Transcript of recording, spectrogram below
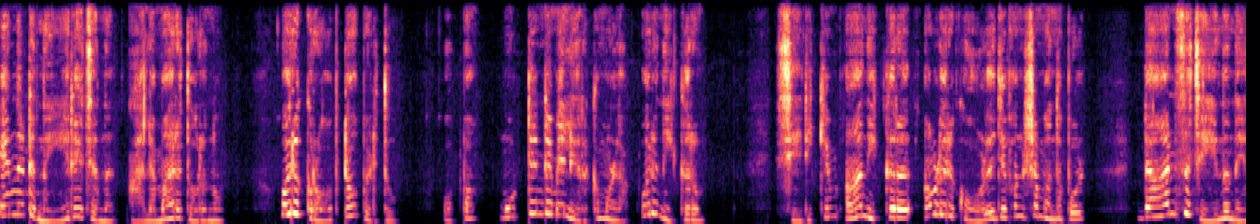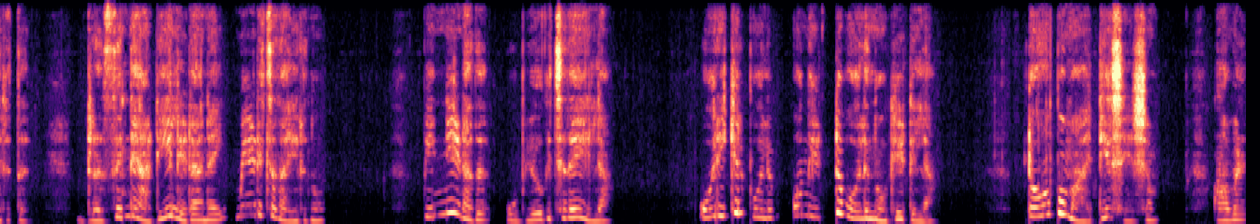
എന്നിട്ട് നേരെ ചെന്ന് അലമാര തുറന്നു. ഒരു ക്രോപ്പ് ടോപ്പ് എടുത്തു. ഒപ്പം മുട്ടിന്റെ മേൽ ഇറക്കമുള്ള ഒരു നിക്കറും. ശരിക്കും ആ നിക്കറ് അവളൊരു കോളേജ് ഫംഗ്ഷൻ വന്നപ്പോൾ ഡാൻസ് ചെയ്യുന്ന നേരത്ത് ഡ്രസ്സിന്റെ അടിയിലിടാനായി മേടിച്ചതായിരുന്നു. പിന്നീട് അത് ഉപയോഗിച്ചതേയില്ല. ഒരിക്കൽ പോലും ഒന്ന് ഇട്ടുപോലും നോക്കിയിട്ടില്ല. ടോപ്പ് മാറ്റിയ ശേഷം അവൾ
